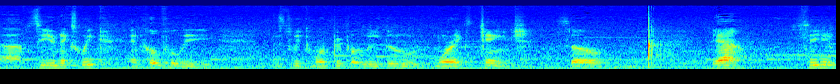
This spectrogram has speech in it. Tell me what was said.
uh, see you next week, and hopefully this week more people will do more exchange. So yeah, see you.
